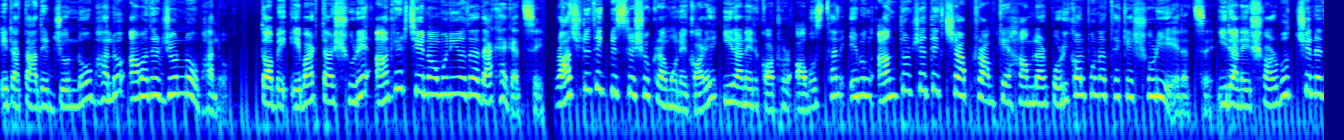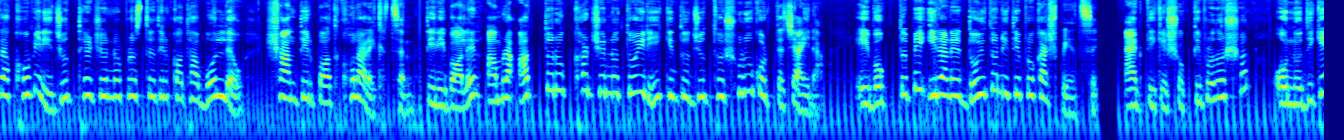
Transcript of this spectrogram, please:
এটা তাদের জন্যও ভালো, আমাদের জন্যও ভালো। তবে এবার তার সুরে আগের চেয়ে নমনীয়তা দেখা গেছে। রাজনৈতিক বিশ্লেষকরা মনে করেন ইরানের কঠোর অবস্থান এবং আন্তর্জাতিক চাপ ট্রাম্পকে হামলার পরিকল্পনা থেকে সরিয়ে এনেছে। ইরানের সর্বোচ্চ নেতা খমিনি যুদ্ধের জন্য প্রস্তুতির কথা বললেও শান্তির পথ খোলা রেখেছেন। তিনি বলেন, আমরা আত্মরক্ষার জন্য তৈরি, কিন্তু যুদ্ধ শুরু করতে চাই না। এই বক্তব্যে ইরানের দ্বৈত নীতি প্রকাশ পেয়েছে। একদিকে শক্তি প্রদর্শন, অন্যদিকে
